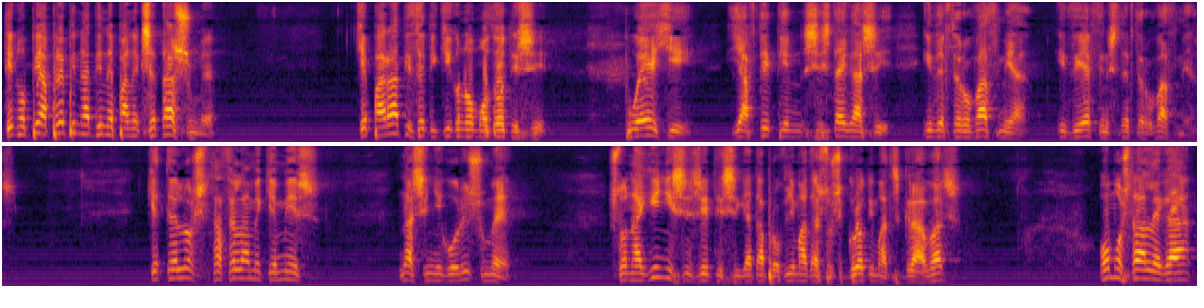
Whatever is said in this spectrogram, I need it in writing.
την οποία πρέπει να την επανεξετάσουμε και παρά τη θετική γνωμοδότηση που έχει για αυτή την συστέγαση η δευτεροβάθμια, η διεύθυνση δευτεροβάθμιας. Και τέλος θα θέλαμε και εμείς να συνηγορήσουμε στο να γίνει συζήτηση για τα προβλήματα στο συγκρότημα της Γκράβας όμως θα έλεγα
